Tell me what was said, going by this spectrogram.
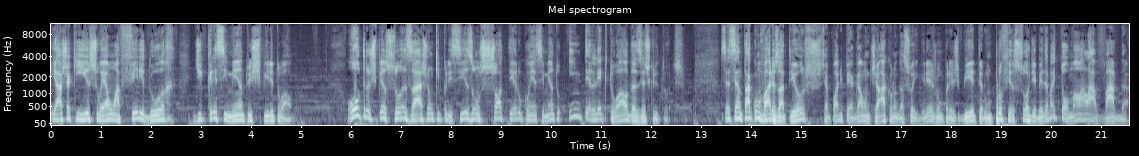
e acha que isso é um aferidor de crescimento espiritual. Outras pessoas acham que precisam só ter o conhecimento intelectual das Escrituras. Você sentar com vários ateus, você pode pegar um diácono da sua igreja, um presbítero, um professor de Bíblia, vai tomar uma lavada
